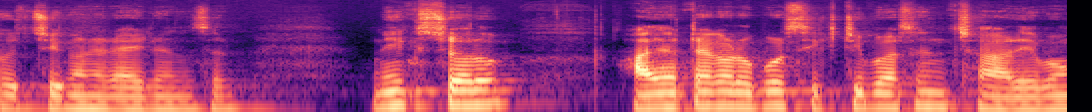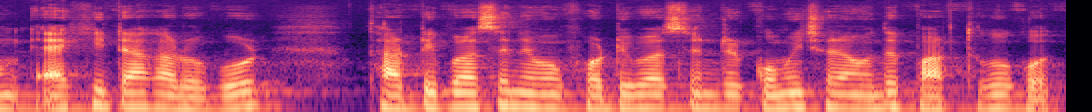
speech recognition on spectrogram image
হচ্ছে এখানে রাইট অ্যান্সার নেক্সট চলো, হাজার টাকার ওপর সিক্সটি পার্সেন্ট ছাড় এবং একই টাকার ওপর থার্টি পার্সেন্ট এবং ফর্টি পার্সেন্টের কমি ছাড়ের মধ্যে পার্থক্য কত?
